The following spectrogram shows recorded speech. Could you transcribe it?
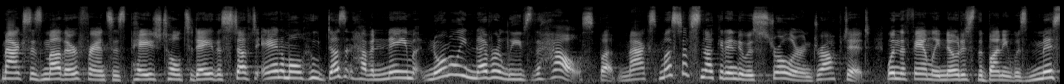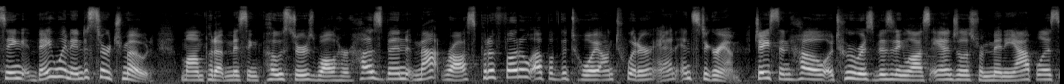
Max's mother, Frances Page, told Today the stuffed animal, who doesn't have a name, normally never leaves the house, but Max must have snuck it into his stroller and dropped it. When the family noticed the bunny was missing, they went into search mode. Mom put up missing posters while her husband husband, Matt Ross, put a photo up of the toy on Twitter and Instagram. Jason Ho, a tourist visiting Los Angeles from Minneapolis,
